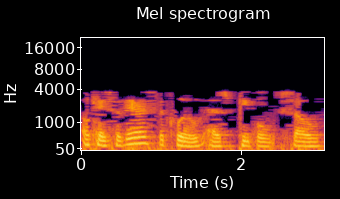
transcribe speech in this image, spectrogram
Okay, so there's the clue as people so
